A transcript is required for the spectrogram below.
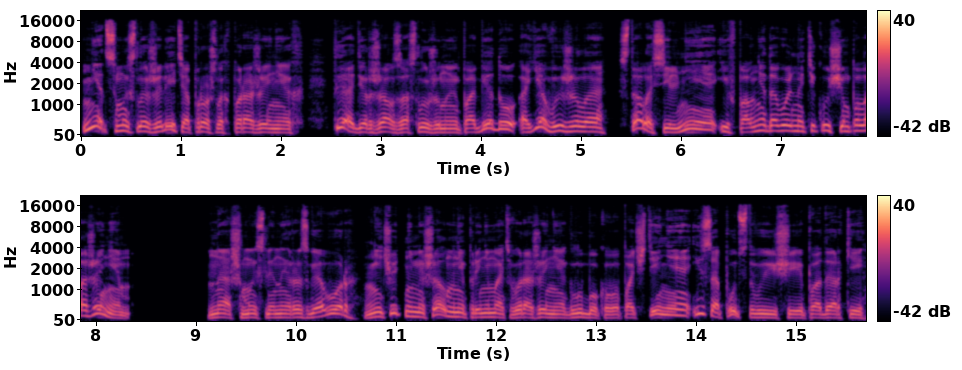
нет смысла жалеть о прошлых поражениях. Ты одержал заслуженную победу, а я выжила, стала сильнее и вполне довольна текущим положением. Наш мысленный разговор ничуть не мешал мне принимать выражения глубокого почтения и сопутствующие подарки.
